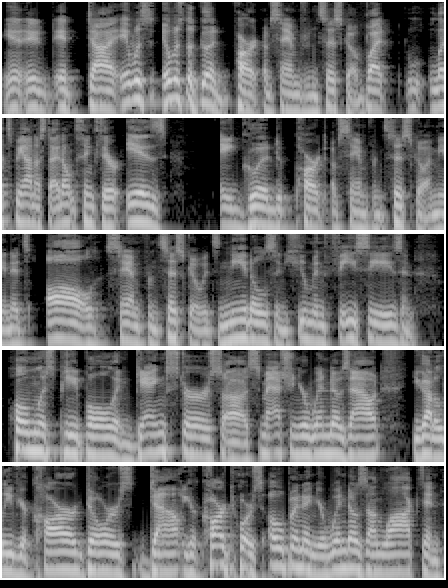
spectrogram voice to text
It it it, uh, it was it was the good part of San Francisco. But let's be honest, I don't think there is a good part of San Francisco. I mean, it's all San Francisco. It's needles and human feces and homeless people and gangsters uh, smashing your windows out. You got to leave your car doors down, your car doors open and your windows unlocked. And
